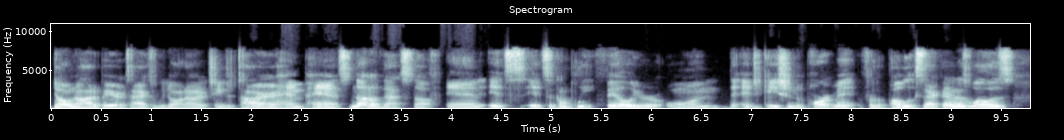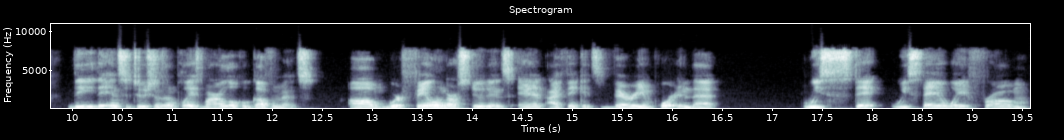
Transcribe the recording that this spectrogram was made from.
don't know how to pay our taxes. We don't know how to change a tire hem pants none of that stuff. And it's it's a complete failure on the education department for the public sector as well as the the institutions in place by our local governments. Um, we're failing our students and i think it's very important that we stick we stay away from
